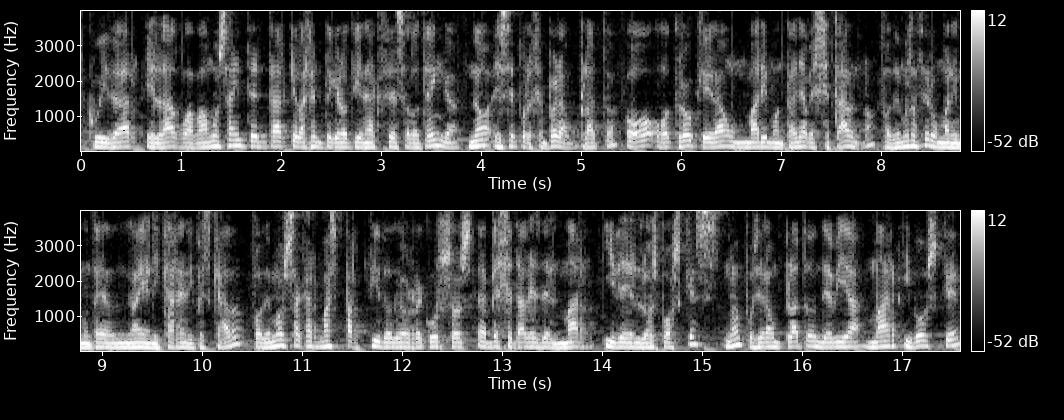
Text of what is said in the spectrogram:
cuidar el agua, vamos a intentar que la gente que no tiene acceso lo tenga. No, ese, por ejemplo, era un plato. O otro que era un mar y montaña vegetal, ¿no? Podemos hacer un mar y montaña donde no haya ni carne ni pescado. Podemos sacar más partido de los recursos eh, vegetales del mar y de los bosques, ¿no? Pues era un plato donde había mar y bosque,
